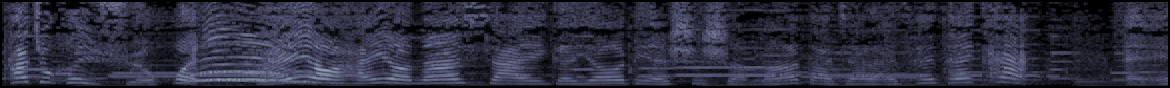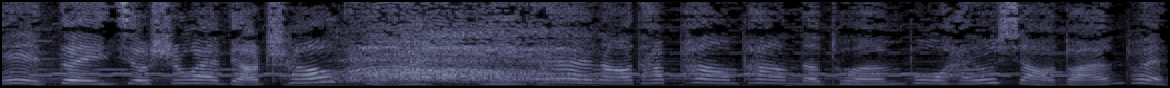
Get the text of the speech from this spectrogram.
它就可以学会。还有还有呢，下一个优点是什么？大家来猜猜看。哎，对，就是外表超可爱。你看到它胖胖的臀部，还有小短腿，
